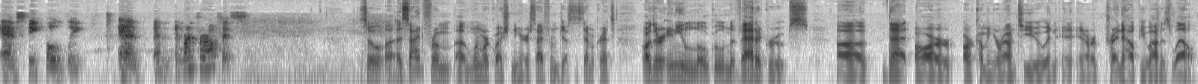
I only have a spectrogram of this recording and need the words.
and speak boldly and and, and run for office. So, uh, aside from uh, one more question here, aside from Justice Democrats, are there any local Nevada groups uh, that are are coming around to you and, and, and are trying to help you out as well?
